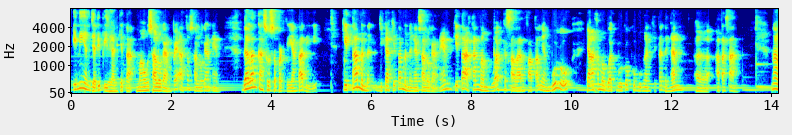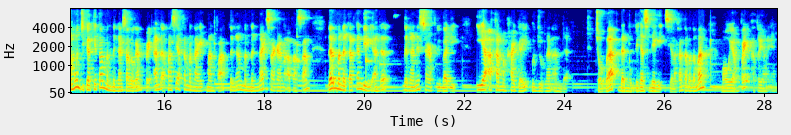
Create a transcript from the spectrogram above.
ini yang jadi pilihan kita, mau saluran P atau saluran N. Dalam kasus seperti yang tadi, kita jika kita mendengar saluran N, kita akan membuat kesalahan fatal yang buruk, yang akan membuat buruk hubungan kita dengan uh, atasan. Namun jika kita mendengar saluran P, Anda pasti akan menarik manfaat dengan mendengar saran atasan dan mendekatkan diri Anda dengannya secara pribadi. Ia akan menghargai kunjungan Anda. Coba dan buktikan sendiri. Silakan teman-teman mau yang P atau yang N.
